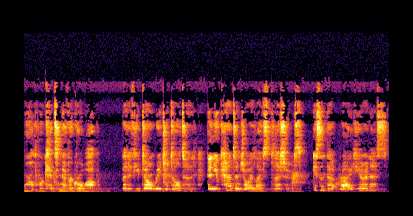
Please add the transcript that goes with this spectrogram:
world where kids never grow up? But if you don't reach adulthood, then you can't enjoy life's pleasures. Isn't that right, Uranus?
